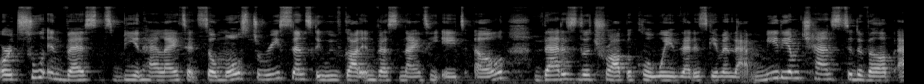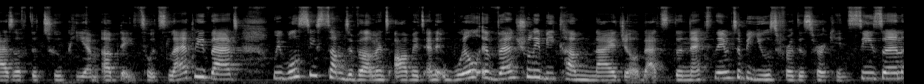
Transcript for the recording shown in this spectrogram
our two invests being highlighted. So most recently we've got invest 98L. That is the tropical wave that is given that medium chance to develop as of the 2 p.m. update. So it's likely that we will see some development of it and it will eventually become Nigel. That's the next name to be used for this hurricane season.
